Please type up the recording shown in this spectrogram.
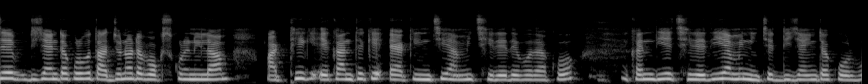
যে ডিজাইনটা করব তার জন্য একটা বক্স করে নিলাম। আর ঠিক এখান থেকে এক ইঞ্চি আমি ছেড়ে দেব দেখো। এখান দিয়ে ছেড়ে দিয়ে আমি নিচের ডিজাইনটা করব।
